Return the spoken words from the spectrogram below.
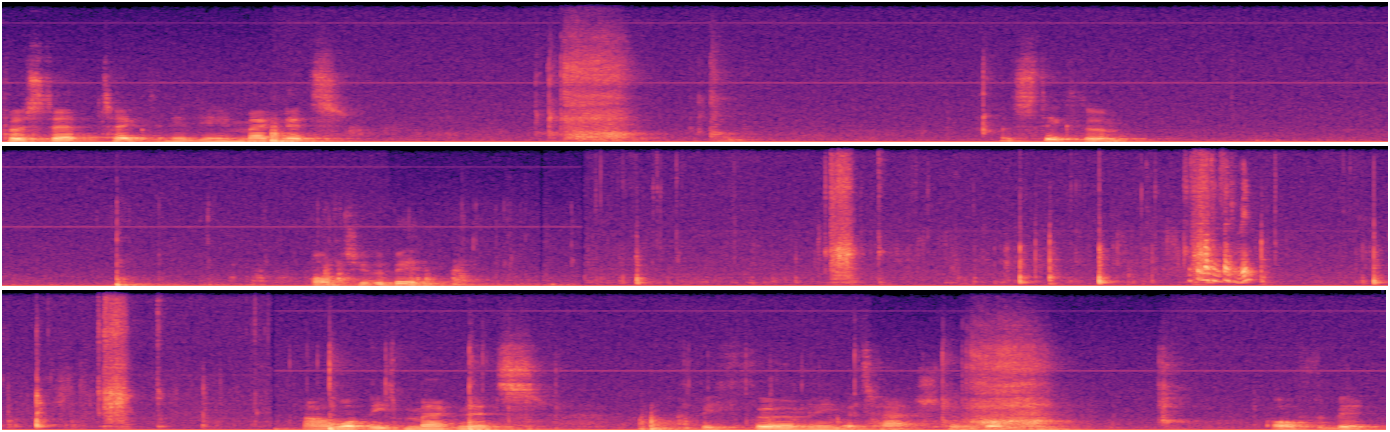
First step, take the neodymium magnets and stick them onto the er bin. I want these magnets to be firmly attached to the bottom of the bin.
